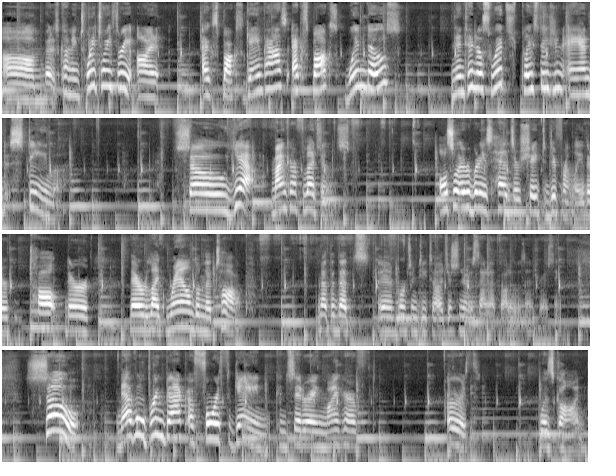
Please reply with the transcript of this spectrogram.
Um, but it's coming 2023 on Xbox Game Pass, Xbox, Windows, Nintendo Switch, PlayStation, and Steam. So yeah, Minecraft Legends. Also, everybody's heads are shaped differently. They're tall. They're they're like round on the top. Not that that's an important detail. I just noticed that. I thought it was interesting. So that will bring back a fourth game, considering Minecraft Earth was gone.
